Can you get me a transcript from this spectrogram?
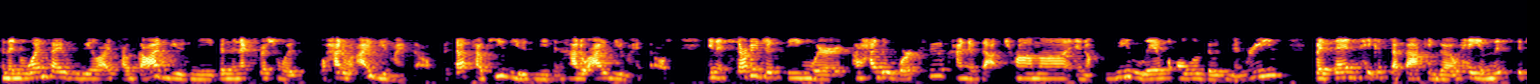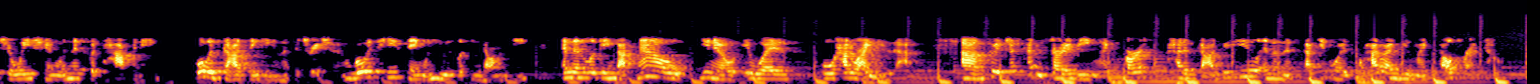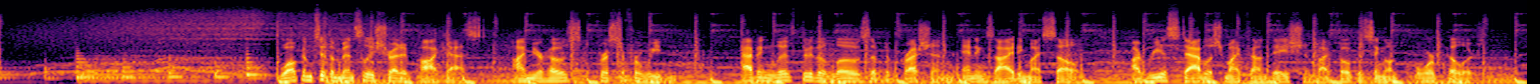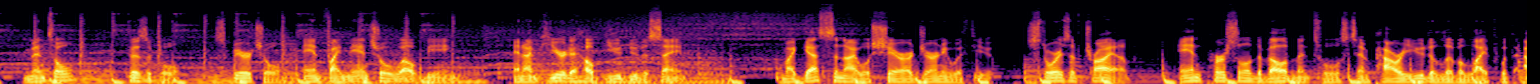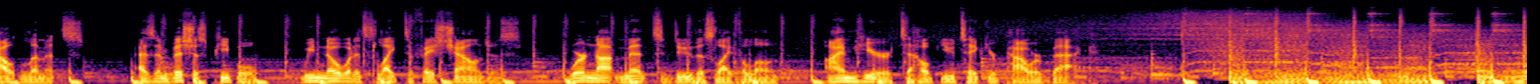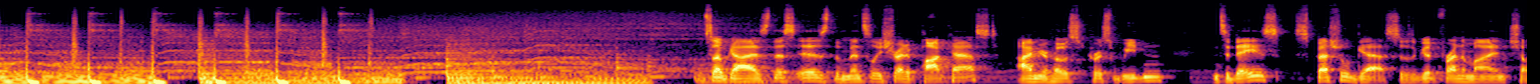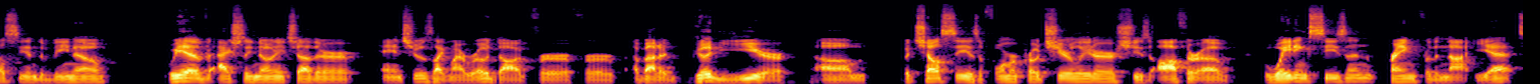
And then once I realized how God viewed me, then the next question was, well, how do I view myself? If that's how He views me, then how do I view myself? And it started just being where I had to work through kind of that trauma and relive all of those memories, but then take a step back and go, hey, in this situation, when this was happening, what was God thinking in the situation? What was He saying when He was looking down on me? And then looking back now, you know, it was, well, how do I do that? Um, so it just kind of started being like, first, how does God view you? And then the second was, well, how do I view myself right now? Welcome to the Mentally Shredded Podcast. I'm your host, Christopher Whedon. Having lived through the lows of depression and anxiety myself, I reestablished my foundation by focusing on four pillars mental, physical, spiritual, and financial well being. And I'm here to help you do the same. My guests and I will share our journey with you, stories of triumph, and personal development tools to empower you to live a life without limits. As ambitious people, we know what it's like to face challenges. We're not meant to do this life alone. I'm here to help you take your power back. What's up, guys? This is the Mentally Shredded Podcast. I'm your host, Chris Whedon. And today's special guest is a good friend of mine, Chelsie and Indovino. We have actually known each other, and she was like my road dog for, for about a good year. Um, but Chelsie is a former pro cheerleader. She's author of Waiting Season, Praying for the Not Yet.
